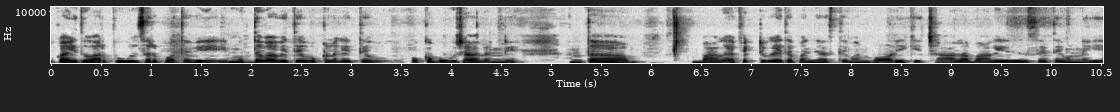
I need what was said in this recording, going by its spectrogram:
ఒక ఐదు ఆరు పువ్వులు సరిపోతాయి. ఈ ముద్దవైతే అయితే ఒకరికైతే ఒక పువ్వు చాలండి. అంత బాగా ఎఫెక్టివ్గా అయితే పనిచేస్తాయి మన బాడీకి. చాలా బాగా యూజెస్ అయితే ఉన్నాయి.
